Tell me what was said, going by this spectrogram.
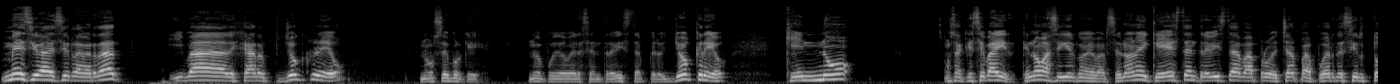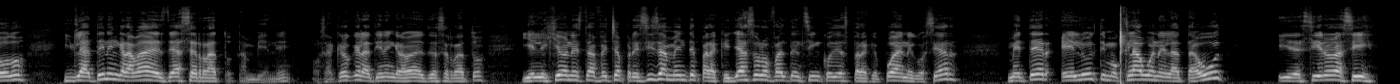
Messi va a decir la verdad y va a dejar, yo creo, no sé por qué no he podido ver esa entrevista, pero yo creo que no o sea, que se va a ir, que no va a seguir con el Barcelona y que esta entrevista va a aprovechar para poder decir todo. Y la tienen grabada desde hace rato también, ¿eh? O sea, creo que la tienen grabada desde hace rato. Y eligieron esta fecha precisamente para que ya solo falten 5 días para que pueda negociar. Meter el último clavo en el ataúd y decir ahora sí,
